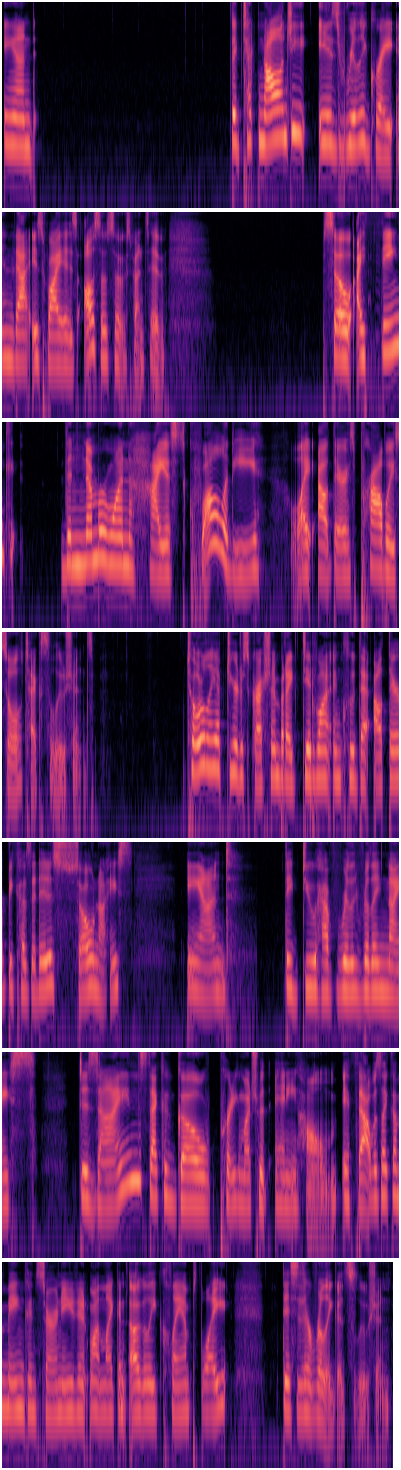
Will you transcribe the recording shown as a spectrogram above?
And the technology is really great, and that is why it is also so expensive. So I think the number one highest quality light out there is probably Soltech Solutions. Totally up to your discretion, but I did want to include that out there because it is so nice and they do have really, really nice designs that could go pretty much with any home. If that was like a main concern and you didn't want like an ugly clamped light, this is a really good solution.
